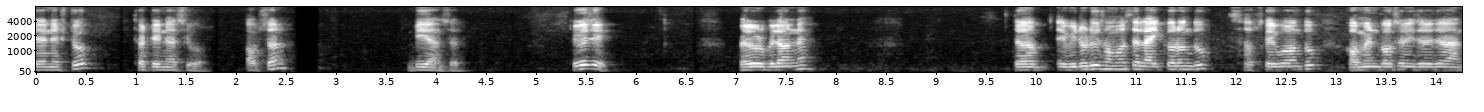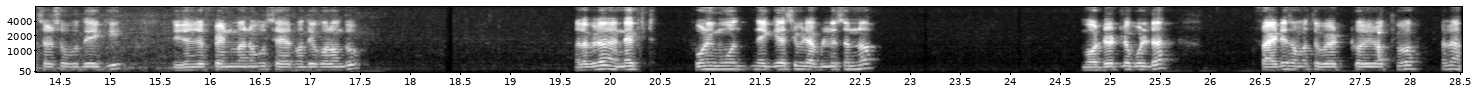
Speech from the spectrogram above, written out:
ଟେନ୍ ଏସ୍ ଟୁ ଥର୍ଟିନ୍ ଆସିବ ଅପସନ୍ ବି ଆନ୍ସର ଠିକ ଅଛି ଭେରି ଗୁଡ୍ ପିଲାମାନେ ତ ଏ ଭିଡ଼ିଓଟିକୁ ସମସ୍ତେ ଲାଇକ୍ କରନ୍ତୁ ସବସ୍କ୍ରାଇବ୍ କରନ୍ତୁ କମେଣ୍ଟ ବକ୍ସରେ ନିଜର ନିଜ ଆନ୍ସର ସବୁ ଦେଇକି ନିଜ ନିଜ ଫ୍ରେଣ୍ଡ ମାନଙ୍କୁ ସେୟାର ମଧ୍ୟ କରନ୍ତୁ ହେଲା ପିଲା ନେକ୍ସଟ ପୁଣି ମୁଁ ନେଇକି ଆସିବି ଡାବ୍ଲ୍ୟୁସନ୍ର ମଡରେଟ୍ ଲେବୁଲ୍ଟା ଫ୍ରାଇଡେ ସମସ୍ତେ ୱେଟ୍ କରି ରଖିବ ହେଲା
